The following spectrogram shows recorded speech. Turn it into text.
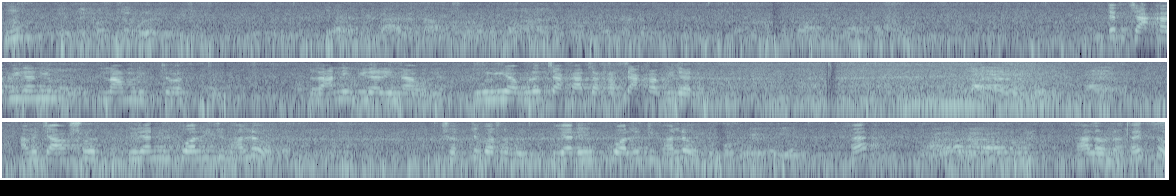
হুম? এর চাকা বিরিয়ানি নাম লিখতে পারত। রানী বিরিয়ানি না বলে দুনিয়া বলে চাকা চাকা চাকা বিরিয়ানি। আমি যাওয়ার সময় বিরিয়ানির কোয়ালিটি ভালো? সত্যি কথা বলবি বিরিয়ানির কোয়ালিটি ভালো? হ্যাঁ? ভালো না তাই তো?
